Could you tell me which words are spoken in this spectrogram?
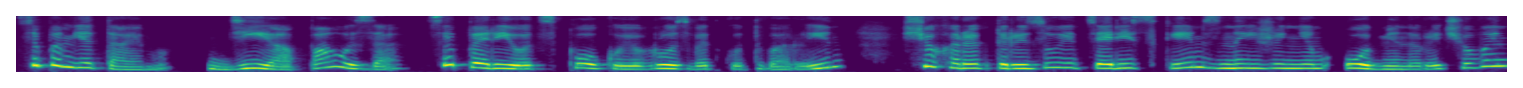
Запам'ятаємо, діапауза це період спокою в розвитку тварин, що характеризується різким зниженням обміну речовин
